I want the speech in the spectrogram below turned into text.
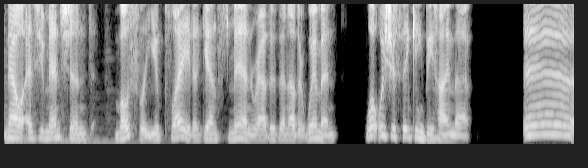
Now, as you mentioned, mostly you played against men rather than other women. What was your thinking behind that? Uh,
